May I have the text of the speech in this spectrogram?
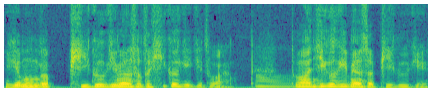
이게 뭔가 비극이면서도 희극이기도 한 어. 또한 희극이면서 비극인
